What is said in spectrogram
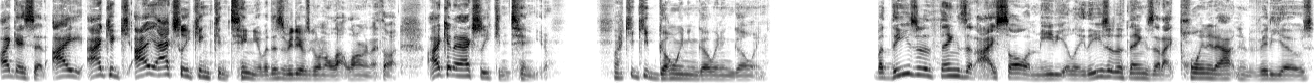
Like I said, I I could I actually can continue, but this video is going a lot longer than I thought. I can actually continue. I can keep going and going and going. But these are the things that I saw immediately. These are the things that I pointed out in videos.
